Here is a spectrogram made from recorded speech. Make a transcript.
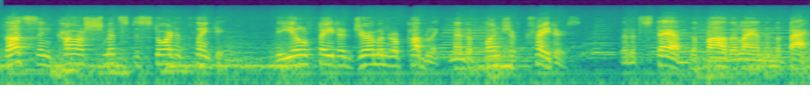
Thus, in Karl Schmidt's distorted thinking, the ill-fated German Republic meant a bunch of traitors that had stabbed the fatherland in the back.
